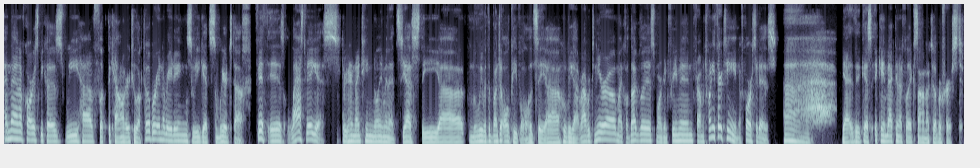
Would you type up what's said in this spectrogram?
And then, of course, because we have flipped the calendar to October in the ratings, we get some weird stuff. Fifth is Last Vegas, 319 million minutes. Yes, the uh, movie with a bunch of old people. Let's see uh, who we got: Robert De Niro, Michael Douglas, Morgan Freeman from 2013. Of course, it is. Ah. Yeah, I guess it came back to Netflix on October 1st.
